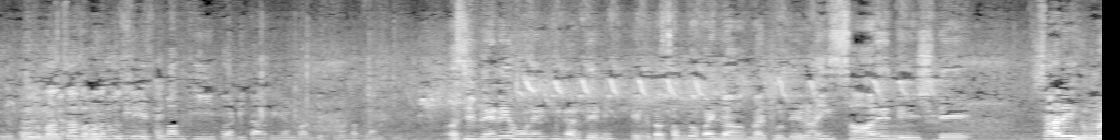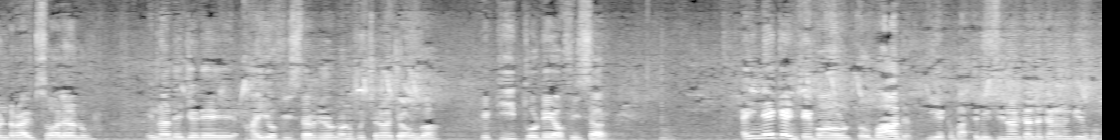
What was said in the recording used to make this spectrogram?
ਕਰਨਾ। ਮਾਨ ਸਾਹਿਬ ਹੁਣ ਤੁਸੀਂ ਇਸ ਤੋਂ ਬਾਅਦ ਕੀ ਤੁਹਾਡੀ ਕਾਰਵਾਈ ਰਹਿਣ ਵਾਲੀ ਹੈ? ਇਸ ਤੋਂ ਬਾਅਦ ਦਾ ਪਲਾਨ ਕੀ ਹੈ? ਅਸੀਂ ਵੇਨੇ ਹੁਣੇ ਕੀ ਕਰਦੇ ਨੇ? ਇੱਕ ਤਾਂ ਸਭ ਤੋਂ ਪਹਿਲਾਂ ਮੈਂ ਤੁਹਾਡੇ ਰਾਹੀਂ ਸਾਰੇ ਦੇਸ਼ ਦੇ ਸਾਰੇ ਹਿਊਮਨ ਰਾਈਟਸ ਵਾਲਿਆਂ ਨੂੰ ਇਹਨਾਂ ਦੇ ਜਿਹੜੇ ਹਾਈ ਅਫੀਸਰ ਨੇ ਉਹਨਾਂ ਨੂੰ ਪੁੱਛਣਾ ਚਾਹੂੰਗਾ ਕਿ ਕੀ ਤੁਹਾਡੇ ਅਫੀਸਰ ਇੰਨੇ ਘੰਟੇ ਬਾਉਣ ਤੋਂ ਬਾਅਦ ਕੀ ਇੱਕ ਬਦਤਮੀਜ਼ੀ ਨਾਲ ਗੱਲ ਕਰਨਗੇ ਉਹ?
